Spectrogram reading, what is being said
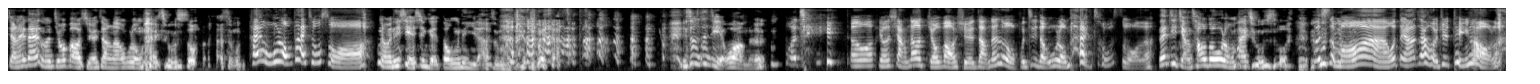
讲了一堆什么九保学长啦、啊、乌龙派出所啊什么，还有乌龙派出所，什么你写信给东丽啦什么的，你是不是自己也忘了？我记得我有想到九保学长，但是我不记得乌龙派出所了。那集讲超多乌龙派出所，为什么啊？我等一下再回去听好了。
